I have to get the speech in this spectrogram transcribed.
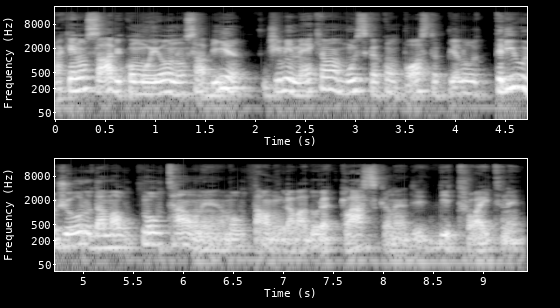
Para quem não sabe, como eu não sabia, Jimmy Mac é uma música composta pelo trio de ouro da Motown, né? A Motown, gravadora clássica, né? De Detroit, né?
